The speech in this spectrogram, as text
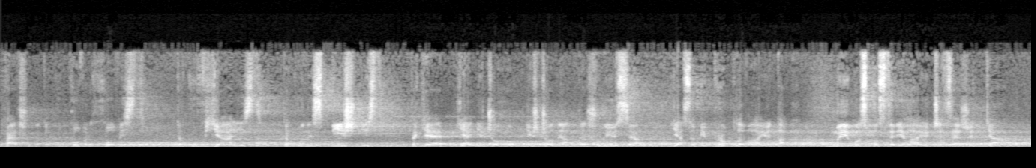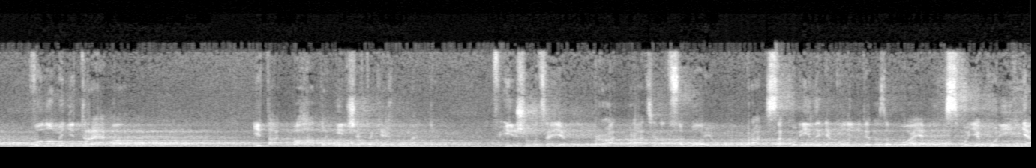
в першому таку поверховість, таку в'ялість, таку неспішність, таке я нічого ніщо не ангажуюся, я собі пропливаю так мимо спостерігаючи це життя, воно мені треба. І так багато інших таких моментів. В іншому це є брак праці над собою, брак закорінення, коли людина забуває своє коріння,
